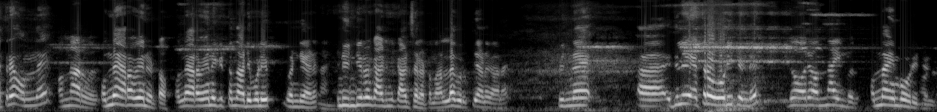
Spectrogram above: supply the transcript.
എത്ര? ഒന്നേ? ഒന്ന് അറുപത്. ഒന്നേ അറുപതിന് കേട്ടോ. ഒന്നേ അറുപതിന് കിട്ടുന്ന അടിപൊളി വണ്ടിയാണ്. ഇതിന്റെ ഇന്റീരിയർ കാര്യം കാണിച്ചു കേട്ടോ. നല്ല വൃത്തിയാണ് കാണാൻ. പിന്നെ ഇതിൽ എത്ര ഓടിയിട്ടുണ്ട്? ഇത് ഓരോ ഒന്ന് അമ്പത്. ഒന്ന് അമ്പത് ഓടിയിട്ടുണ്ട്.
